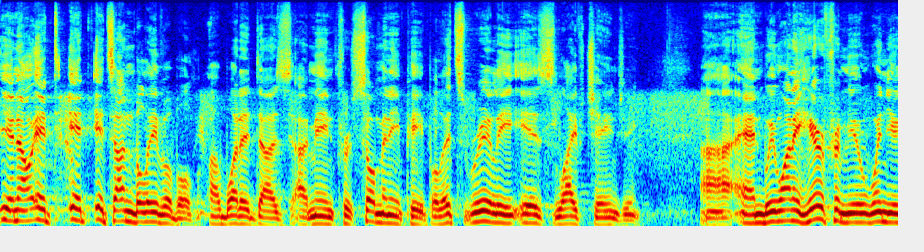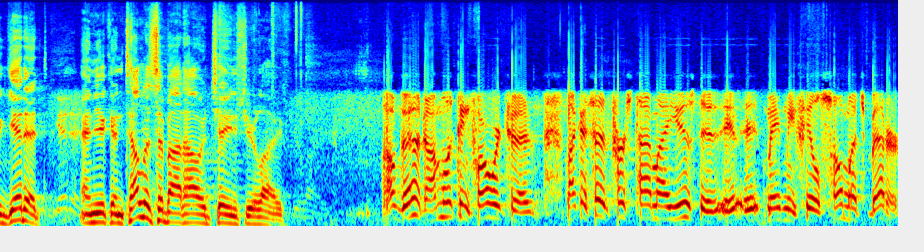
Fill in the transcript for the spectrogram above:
you know, it, it it's unbelievable uh, what it does. I mean, for so many people, it really is life changing. Uh, and we want to hear from you when you get it, and you can tell us about how it changed your life. Oh, good. I'm looking forward to it. Like I said, first time I used it, it, it made me feel so much better.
